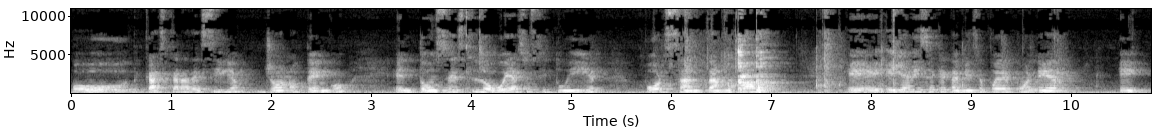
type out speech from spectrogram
o cáscara de psyllium. Yo no tengo, entonces lo voy a sustituir por santan gum. Eh, ella dice que también se puede poner eh,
